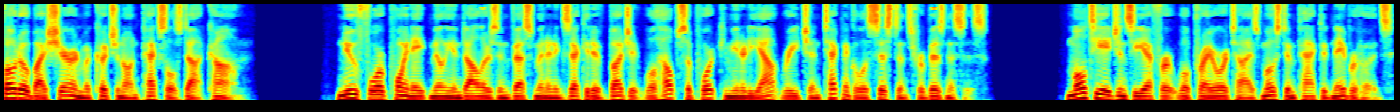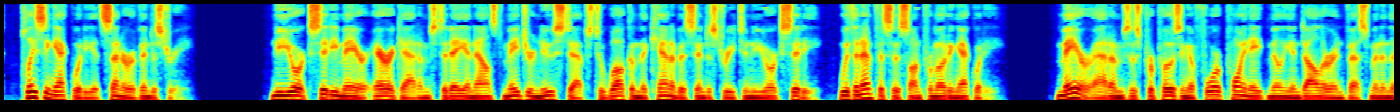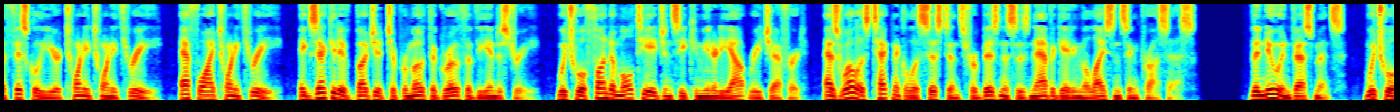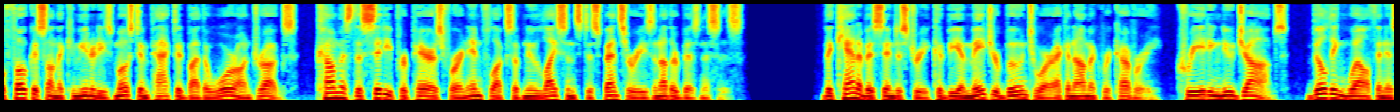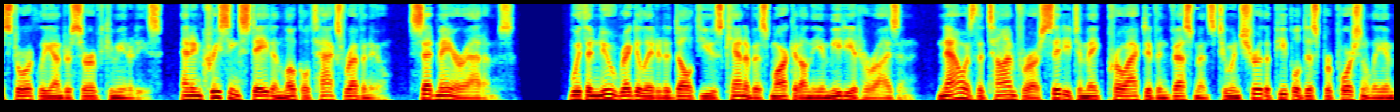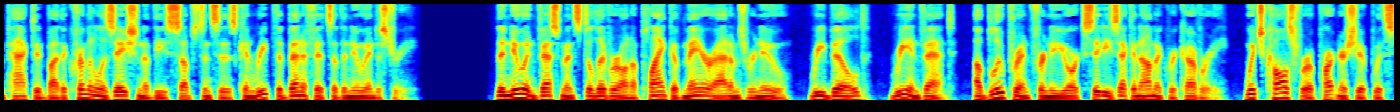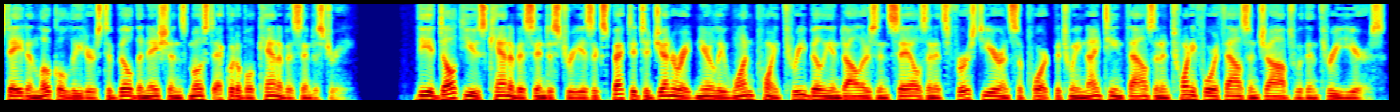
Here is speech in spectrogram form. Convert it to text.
Photo by Sharon McCutcheon on Pexels.com. New $4.8 million investment in executive budget will help support community outreach and technical assistance for businesses. Multi agency effort will prioritize most impacted neighborhoods, placing equity at center of industry. New York City Mayor Eric Adams today announced major new steps to welcome the cannabis industry to New York City, with an emphasis on promoting equity. Mayor Adams is proposing a $4.8 million investment in the fiscal year 2023, FY23, executive budget to promote the growth of the industry, which will fund a multi agency community outreach effort, as well as technical assistance for businesses navigating the licensing process. The new investments, which will focus on the communities most impacted by the war on drugs, come as the city prepares for an influx of new licensed dispensaries and other businesses. The cannabis industry could be a major boon to our economic recovery, creating new jobs, building wealth in historically underserved communities, and increasing state and local tax revenue, said Mayor Adams. With a new regulated adult use cannabis market on the immediate horizon, now is the time for our city to make proactive investments to ensure the people disproportionately impacted by the criminalization of these substances can reap the benefits of the new industry. The new investments deliver on a plank of Mayor Adams' Renew, Rebuild, Reinvent, a blueprint for New York City's economic recovery, which calls for a partnership with state and local leaders to build the nation's most equitable cannabis industry. The adult use cannabis industry is expected to generate nearly $1.3 billion in sales in its first year and support between 19,000 and 24,000 jobs within three years.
